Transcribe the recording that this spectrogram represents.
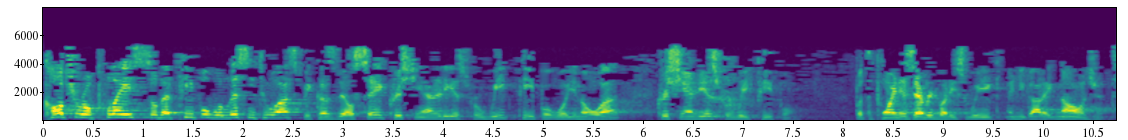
cultural place so that people will listen to us because they'll say Christianity is for weak people. Well, you know what? Christianity is for weak people. But the point is everybody's weak and you got to acknowledge it.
